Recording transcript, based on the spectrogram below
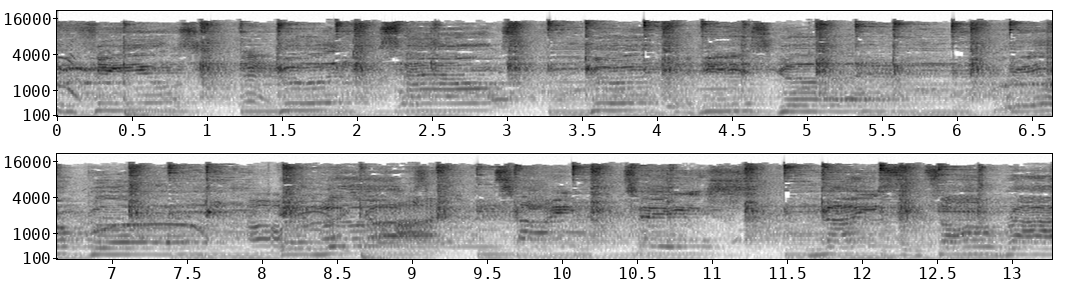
It feels good, sounds good, and it is good. real good. Oh it my God. tight, tastes nice, and it's alright.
